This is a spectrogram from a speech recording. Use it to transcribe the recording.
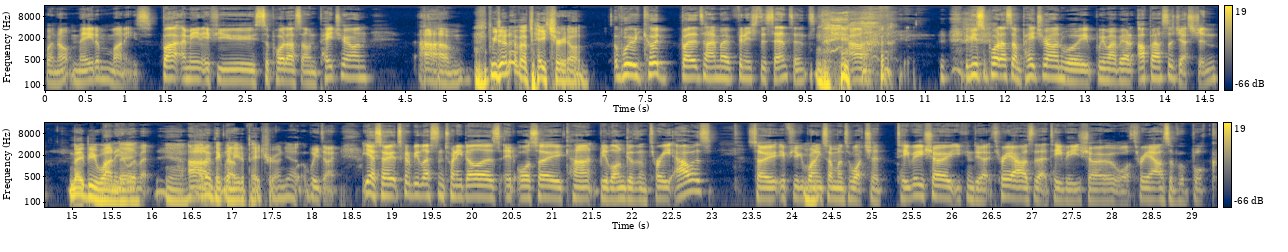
we're not made of monies. But I mean, if you support us on Patreon, um, we don't have a Patreon. we could by the time I finish the sentence. Uh, if you support us on Patreon, we, we might be able to up our suggestion. Maybe one Money day. limit. Yeah, I Um, don't think no. we need a Patreon yet. We don't. Yeah, so it's going to be less than $20. It also can't be longer than three hours. So if you're Mhm. wanting someone to watch a TV show, you can do like three hours of that TV show or three hours of a book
